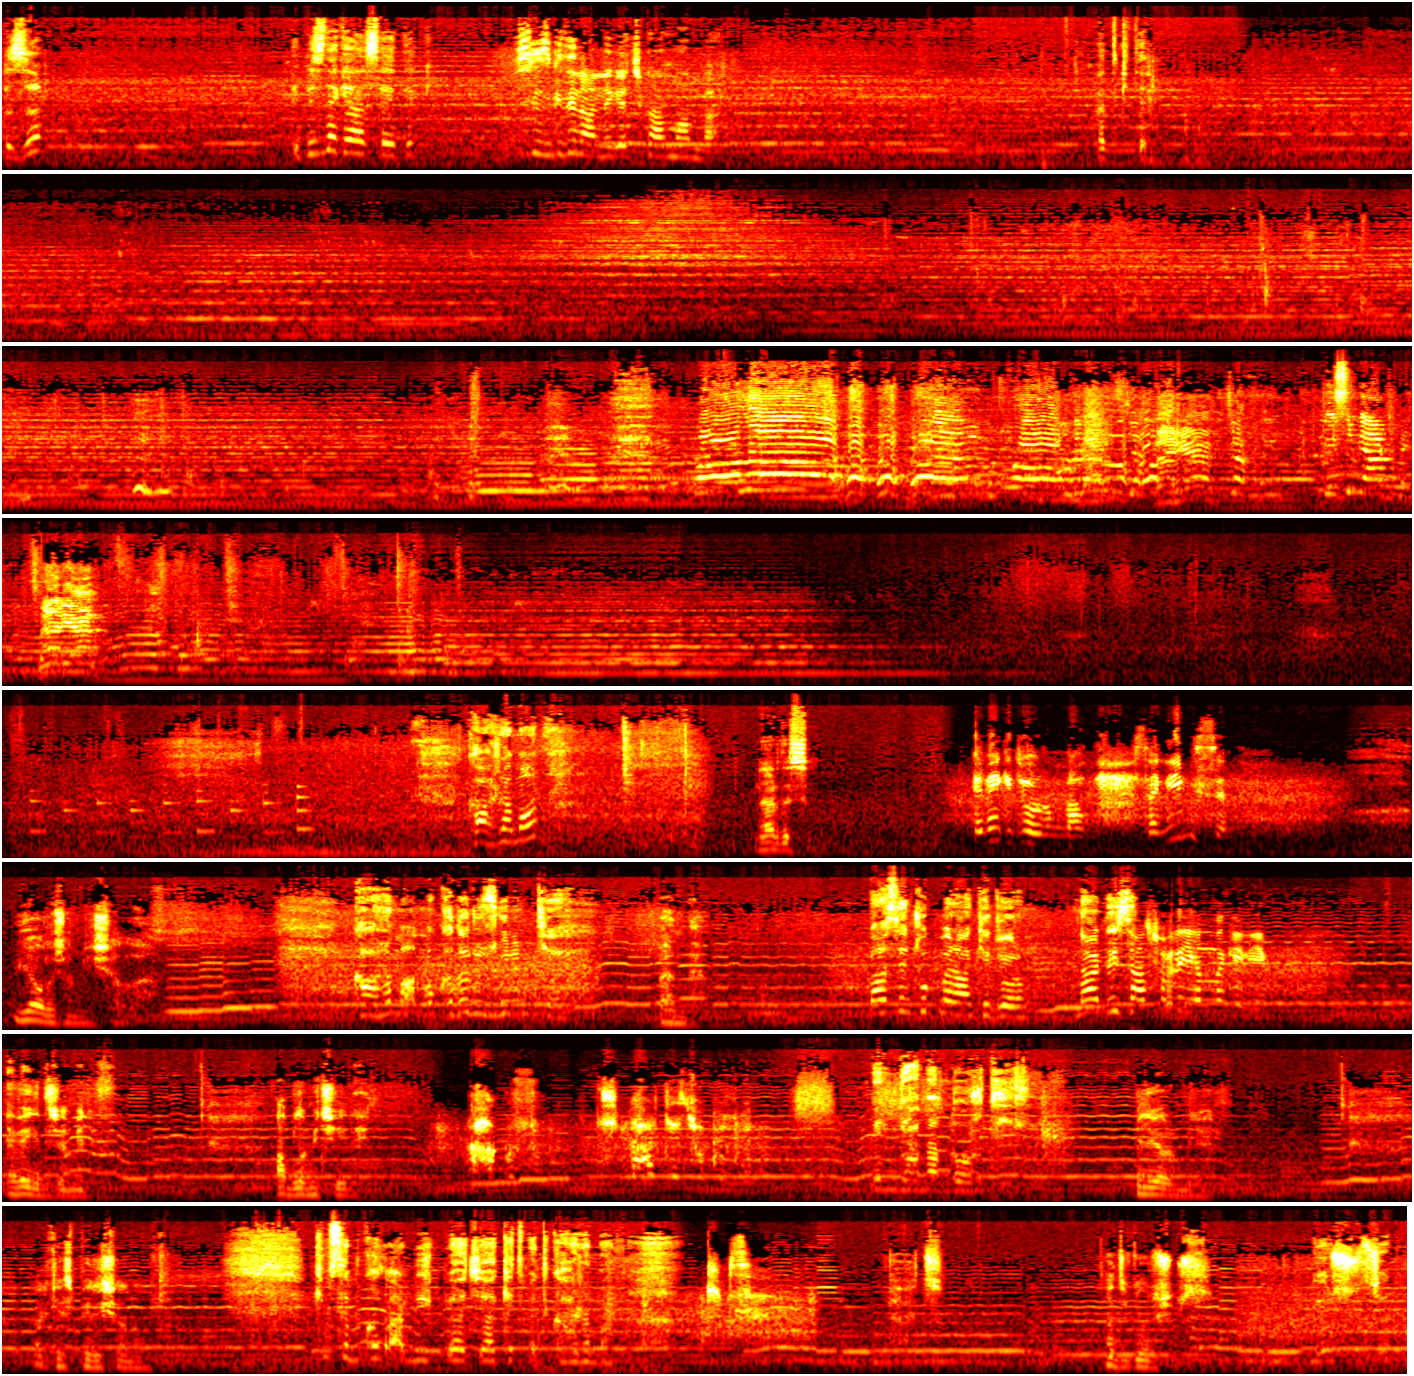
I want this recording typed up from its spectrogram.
Kızım. E biz de gelseydik. Siz gidin anne geç kalmam ben. Hadi gidelim. Kahraman. Neredesin? Eve gidiyorum ben. Sen iyi misin? İyi olacağım inşallah. Kahraman o kadar üzgünüm ki. Ben de. Ben seni çok merak ediyorum. Neredeysen söyle yanına geleyim. Eve gideceğim Elif. Ablam hiç iyi değil. Haklısın. Şimdi herkes çok üzgün. Benim gelmem doğru değil. Biliyorum biliyorum. Herkes perişan oldu. Kimse bu kadar büyük bir acı hak etmedi kahraman. Kimse. Evet. Hadi görüşürüz. Görüşürüz canım.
